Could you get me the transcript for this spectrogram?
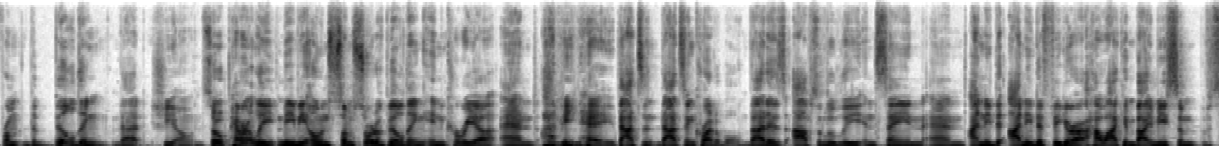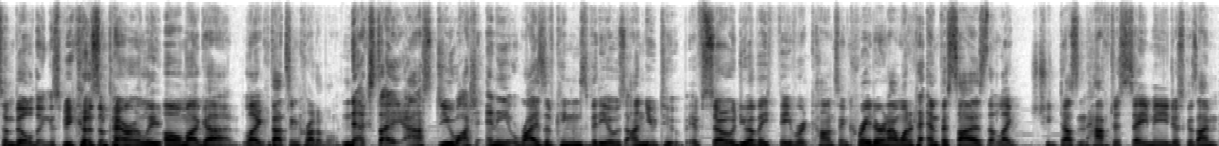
from the building that she owns. So apparently Mimi owns some sort of building in Korea and I mean hey that's that's incredible. That is absolutely insane and I need to I need to figure out how I can buy me some some buildings because apparently oh my god like that's incredible. Next I asked do you watch any rise of kingdoms videos on YouTube? If so do you have a favorite content creator? And I wanted to emphasize that like she doesn't have to say me just because I'm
